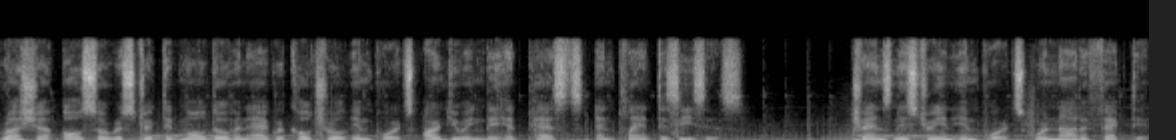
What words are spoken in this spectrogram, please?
Russia also restricted Moldovan agricultural imports arguing they had pests and plant diseases. Transnistrian imports were not affected.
